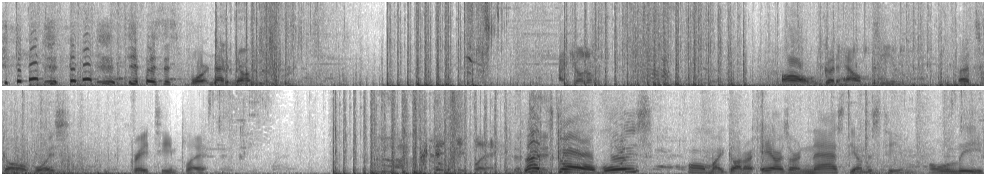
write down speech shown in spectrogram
Yo, is this Fortnite dog? I killed him. Oh, good help, team. Let's go, boys. Great team play. Great team play. Let's go, boys! Oh my god, our ARs are nasty on this team. Holy.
